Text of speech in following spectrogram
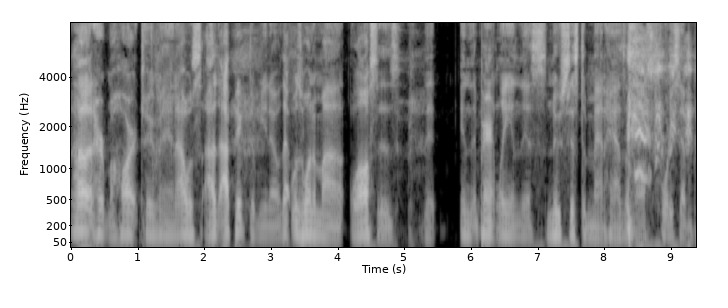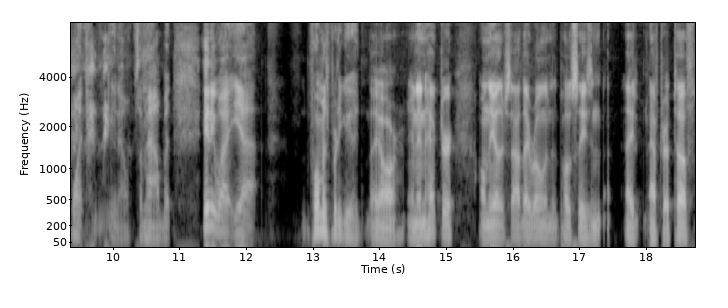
Oh, it hurt my heart too, man. I was I, I picked them. You know, that was one of my losses. That in apparently in this new system Matt has, I lost forty seven points. You know, somehow. But anyway, yeah, Foreman's pretty good. They are. And then Hector on the other side, they roll into the postseason after a tough,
